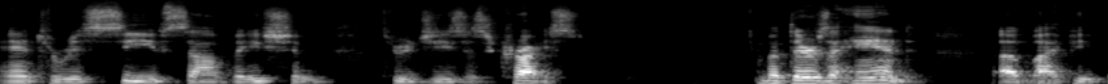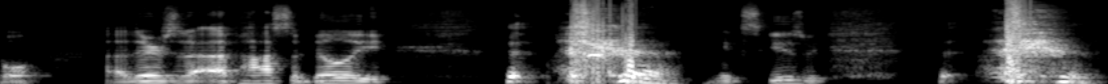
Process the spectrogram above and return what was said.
and to receive salvation through Jesus Christ. But there's a hand up by people. Uh, there's a, a possibility excuse me.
